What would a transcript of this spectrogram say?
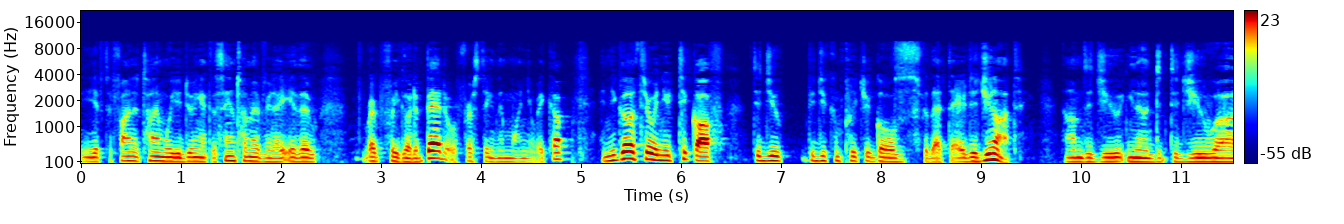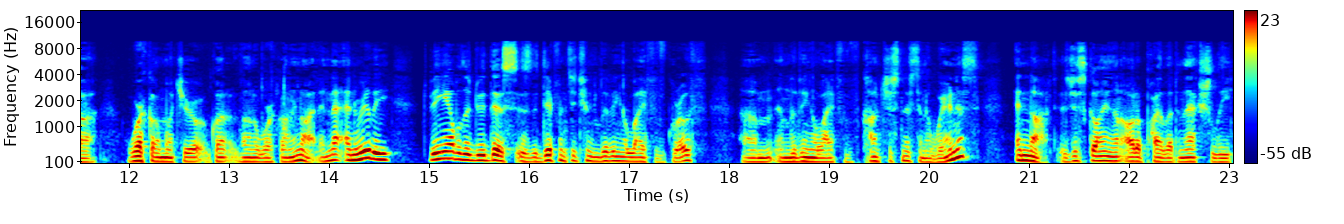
you have to find a time where you're doing it at the same time every day, either right before you go to bed or first thing in the morning you wake up, and you go through and you tick off, did you did you complete your goals for that day or did you not? Um, did you you know did, did you uh, work on what you're going to work on or not? And that, and really being able to do this is the difference between living a life of growth um, and living a life of consciousness and awareness and not. It's just going on autopilot and actually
